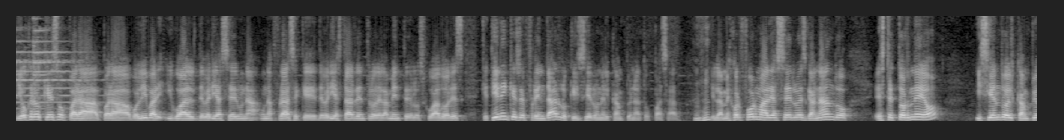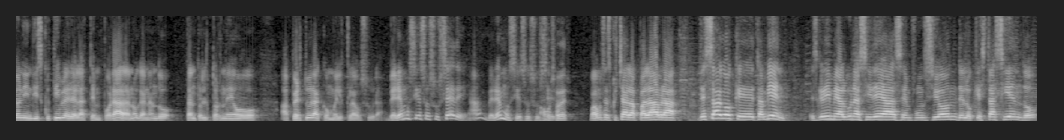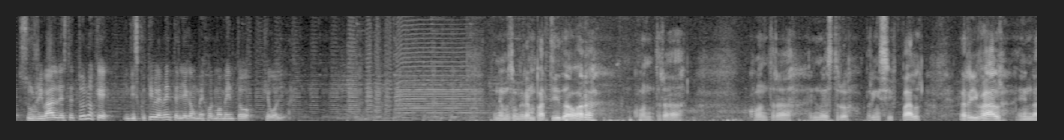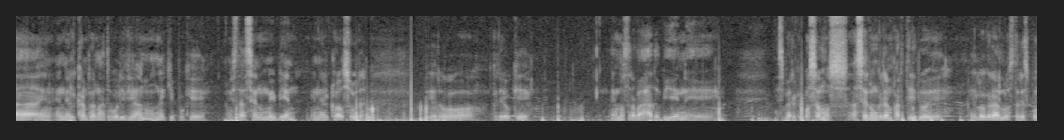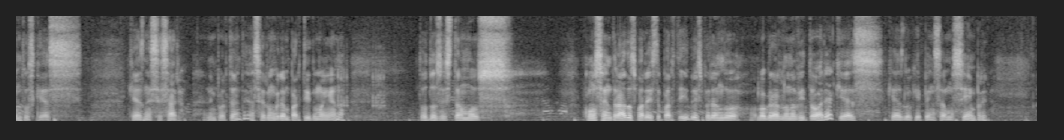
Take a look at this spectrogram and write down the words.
Yo creo que eso para, para Bolívar igual debería ser una, una, frase que debería estar dentro de la mente de los jugadores que tienen que refrendar lo que hicieron el campeonato pasado. Y la mejor forma de hacerlo es ganando este torneo y siendo el campeón indiscutible de la temporada, ¿no? ganando tanto el torneo apertura como el clausura. Veremos si eso sucede, ¿ah? veremos si eso sucede. Vamos a ver. Vamos a escuchar la palabra de Sago que también esgrime algunas ideas en función de lo que está haciendo su rival de este turno, que indiscutiblemente llega a un mejor momento que Bolívar. Tenemos un gran partido ahora contra, contra nuestro principal rival en, la, en, el campeonato boliviano, un equipo que está haciendo muy bien en el clausura, pero creo que hemos trabajado bien. y espero que podamos hacer un gran partido y y lograr los tres puntos que es, que es necesario. Lo importante es hacer un gran partido mañana. Todos estamos concentrados para este partido, esperando lograr una victoria, que es, que es lo que pensamos siempre.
